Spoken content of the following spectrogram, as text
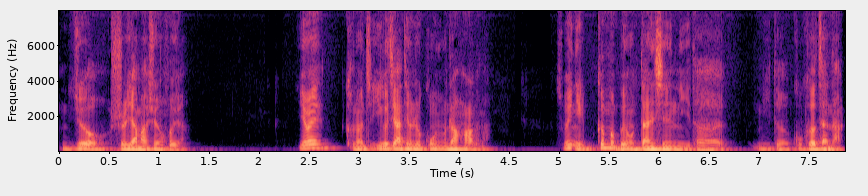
你就是亚马逊会员，因为可能一个家庭是共用账号的嘛，所以你根本不用担心你的你的顾客在哪里。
